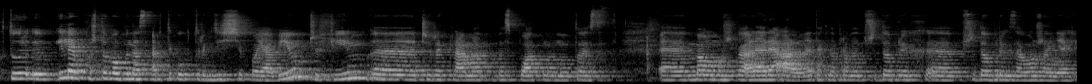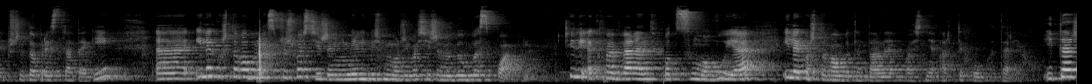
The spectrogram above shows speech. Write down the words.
który, ile kosztowałby nas artykuł, który gdzieś się pojawił, czy film, e, czy reklama bezpłatna, no to jest E, mało możliwe, ale realne, tak naprawdę przy dobrych, e, przy dobrych założeniach i przy dobrej strategii. Ile kosztowałby nas w przyszłości, jeżeli nie mielibyśmy możliwości, żeby był bezpłatny? czyli ekwiwalent podsumowuje, ile kosztowałby ten dany właśnie artykuł, materiał. I też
